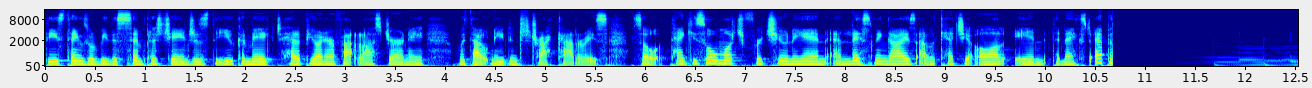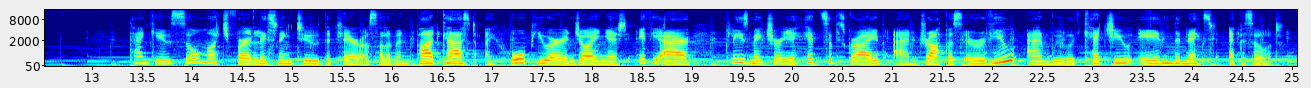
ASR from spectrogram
these things will be the simplest changes that you can make to help you on your fat loss journey without needing to track calories. So, thank you so much for tuning in and listening, guys. I will catch you all in the next episode. Thank you so much for listening to the Claire O'Sullivan podcast. I hope you are enjoying it. If you are, please make sure you hit subscribe and drop us a review, and we will catch you in the next episode.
